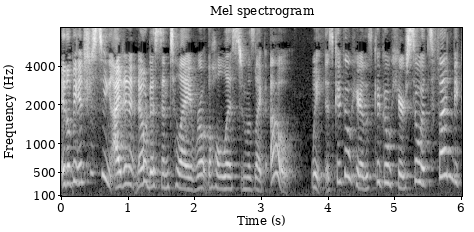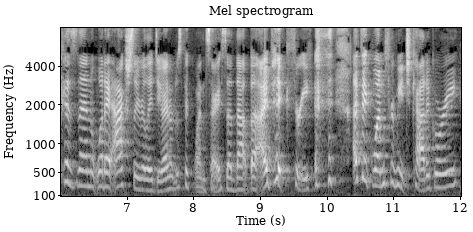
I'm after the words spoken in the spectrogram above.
It'll be interesting. I didn't notice until I wrote the whole list and was like, oh, wait, this could go here, this could go here. So it's fun because then what I actually really do, I don't just pick one, sorry, I said that, but I pick three. I pick one from each category.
